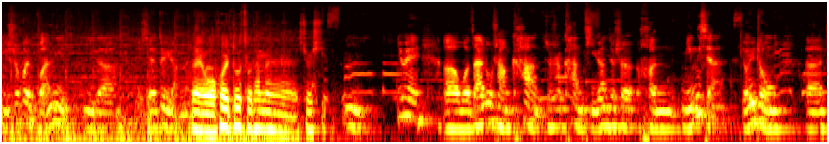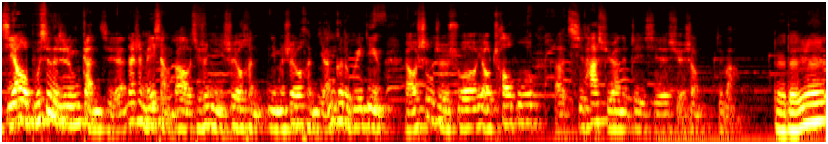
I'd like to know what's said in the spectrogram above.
你是会管理你的一些队员们？对，我会督促他们休息。嗯，因为呃我在路上看，就是看体院，就是很明显有一种呃桀骜不驯的这种感觉。但是没想到，其实你是有很你们是有很严格的规定，然后甚至说要超乎呃其他学院的这些学生，对吧？对对，因为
